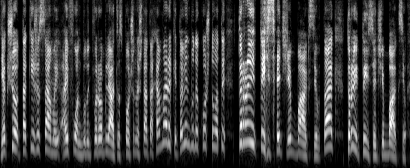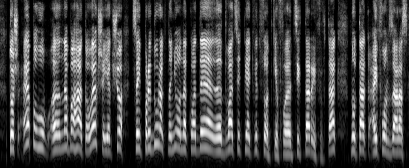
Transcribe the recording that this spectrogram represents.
Якщо такий же самий iPhone будуть виробляти в Сполучених Штатах Америки, то він буде коштувати 3 тисячі баксів. Так, 3 тисячі баксів. Тож Apple е, набагато легше, якщо цей придурок на нього накладе е, 25% е, цих тарифів. Так, ну так, iPhone зараз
